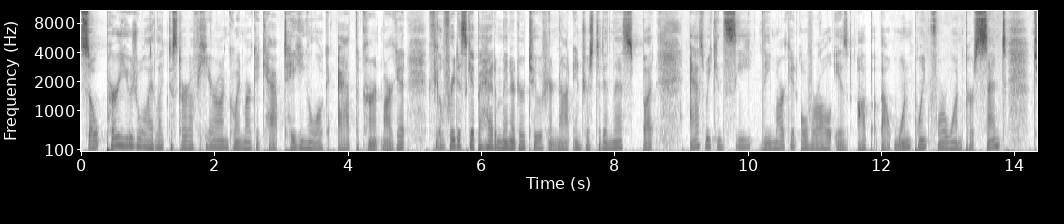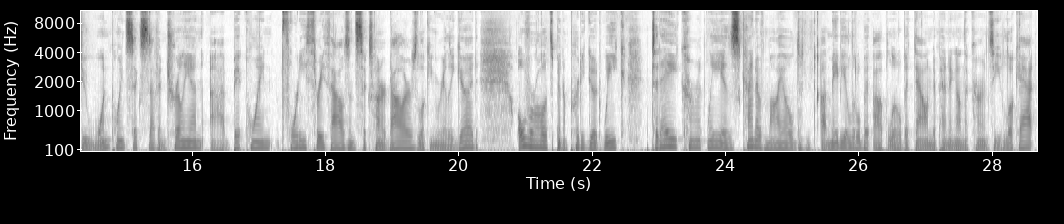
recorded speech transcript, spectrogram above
So, per usual, I like to start off here on CoinMarketCap taking a look at the current market. Feel free to skip ahead a minute or two if you're not interested in this, but as we can see, the market overall is up about 1.41% to 1.67 trillion. Uh, Bitcoin $43,600, looking really good. Overall, it's been a pretty good week. Today currently is kind of mild, uh, maybe a little bit up, a little bit down, depending on the currency you look at.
